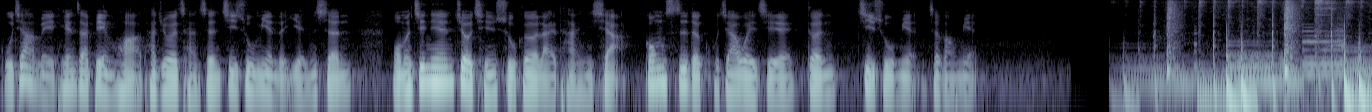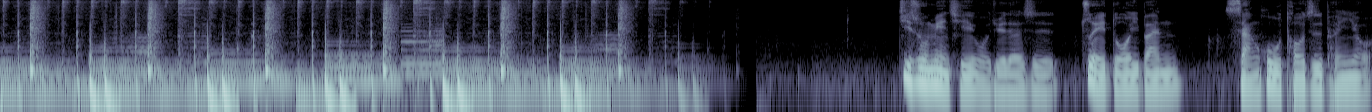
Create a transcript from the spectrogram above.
股价每天在变化，它就会产生技术面的延伸。我们今天就请鼠哥来谈一下公司的股价位阶跟技术面这方面。技术面其实我觉得是最多一般散户投资朋友，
